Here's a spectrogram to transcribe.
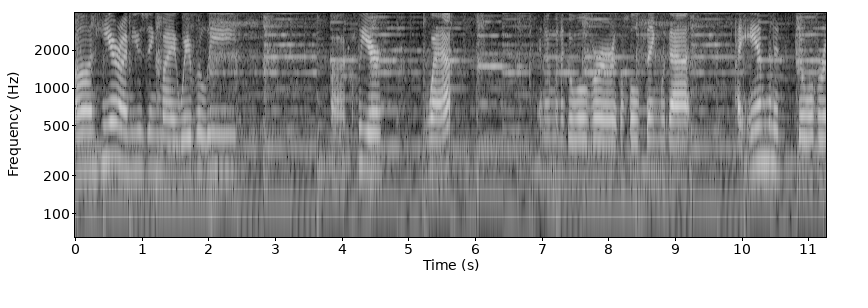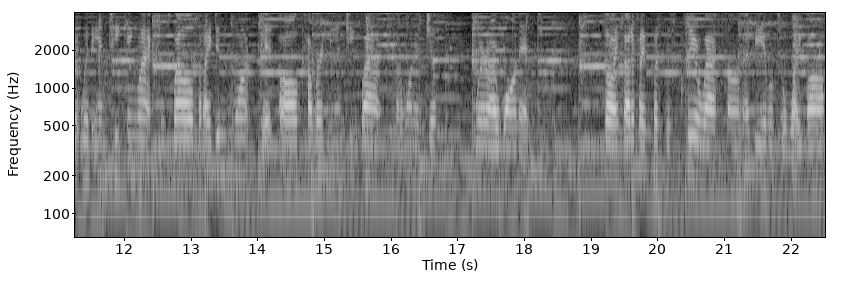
On here I'm using my Waverly uh, clear wax and I'm going to go over the whole thing with that. I am going to go over it with antiquing wax as well, but I didn't want it all covered in antique wax. I wanted just where I want it. So I thought if I put this clear wax on, I'd be able to wipe off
